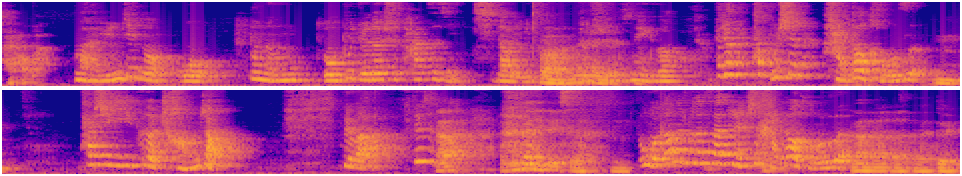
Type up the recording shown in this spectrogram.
还好吧？马云这个我不能，我不觉得是他自己起到一个，嗯就是那也是。那个，他就他不是海盗头子，嗯。他是一个厂长，对吧？就是啊，我明白你的意思了，嗯。我刚才说的三个人是海盗头子，呃呃呃，对，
